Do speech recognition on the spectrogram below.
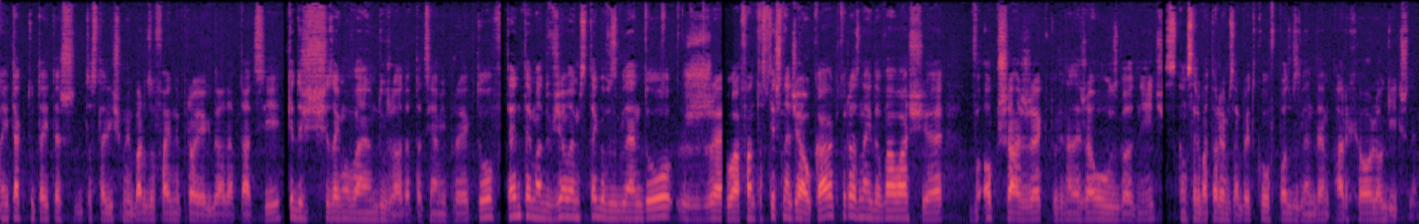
No i tak tutaj też dostaliśmy bardzo fajny projekt do adaptacji. Kiedyś się zajmowałem dużo adaptacjami projektów. Ten temat wziąłem z tego względu, że była fantastyczna działka, która znajdowała się w obszarze, który należało uzgodnić z konserwatorem zabytków pod względem archeologicznym.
